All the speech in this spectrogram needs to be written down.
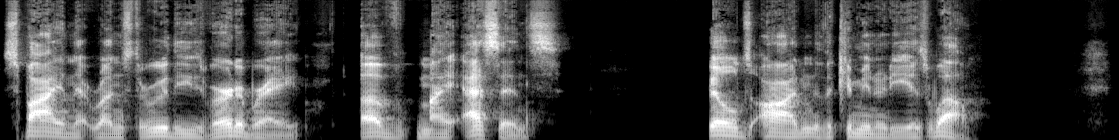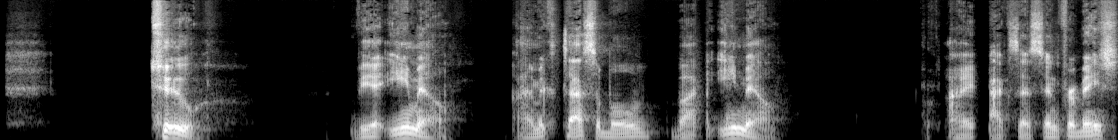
spine that runs through these vertebrae of my essence builds on the community as well. Two, via email. I'm accessible by email. I access information.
